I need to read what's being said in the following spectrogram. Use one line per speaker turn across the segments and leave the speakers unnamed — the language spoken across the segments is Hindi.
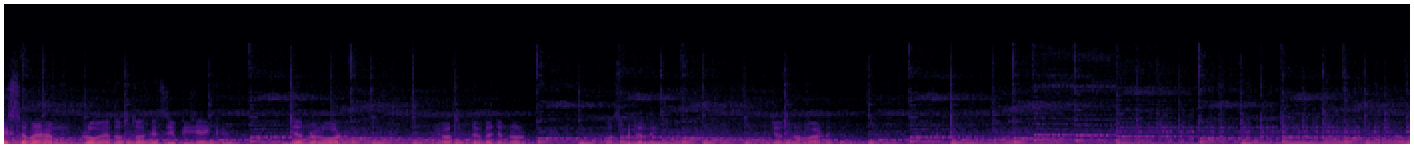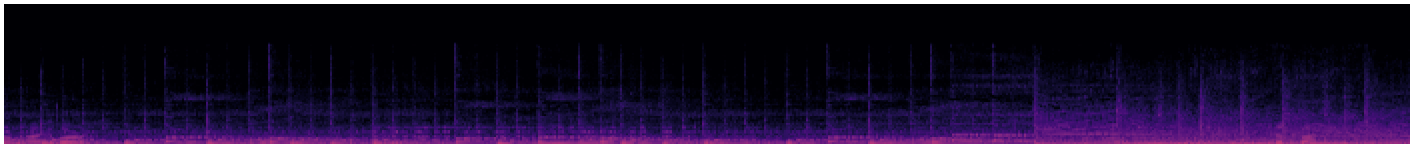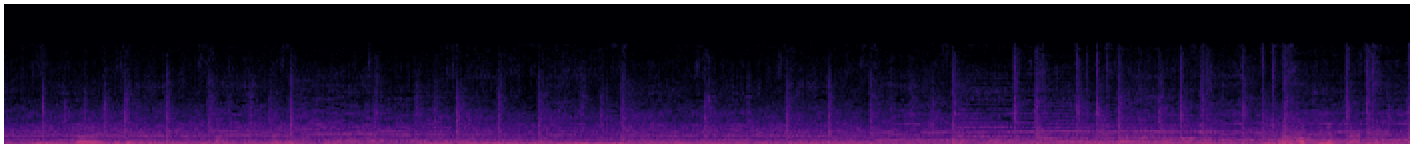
इस समय हम लोग हैं दोस्तों एस के जनरल वार्ड में, ये हॉस्पिटल का जनरल हॉस्पिटल है जनरल वार्ड इधर। अब हम आगे बढ़ रहे हैं। इधर पानी क्लीनिंग का जगह है। ऑक्सीजन प्लांट है।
